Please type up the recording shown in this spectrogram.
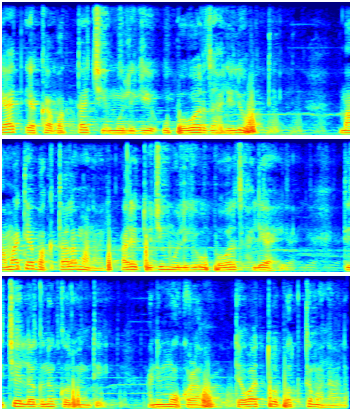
त्यात एका भक्ताची मुलगी उपवर झालेली होती. मामा त्या भक्ताला म्हणाला अरे तुझी मुलगी उपवर झाली आहे. तिचे लग्न करून दे आणि मोकळा हो. तेव्हा तो भक्त म्हणाला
